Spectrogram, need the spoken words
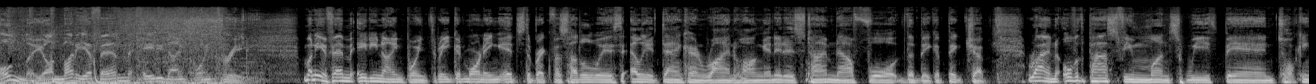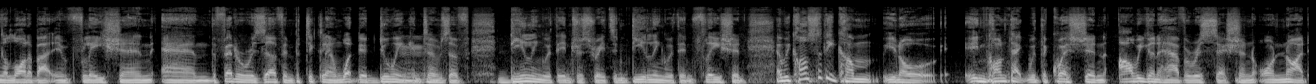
only on Money FM 89.3. Money FM 89.3. Good morning. It's the Breakfast Huddle with Elliot Danker and Ryan Huang, and it is time now for the bigger picture. Ryan, over the past few months, we've been talking a lot about inflation and the Federal Reserve in particular and what they're doing mm. in terms of dealing with interest rates and dealing with inflation. And we constantly come, you know, in contact with the question, are we going to have a recession or not?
